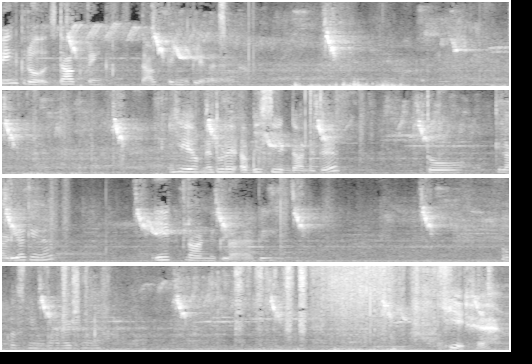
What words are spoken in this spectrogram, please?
pink rose dark pink dark pink निकलेगा इसमें। ये हमने थोड़े अभी सीड डाले थे तो खिलाड़िया के हैं? एक प्लांट निकला है अभी। फोकस नहीं हो पा रहा है शायद। ये है।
